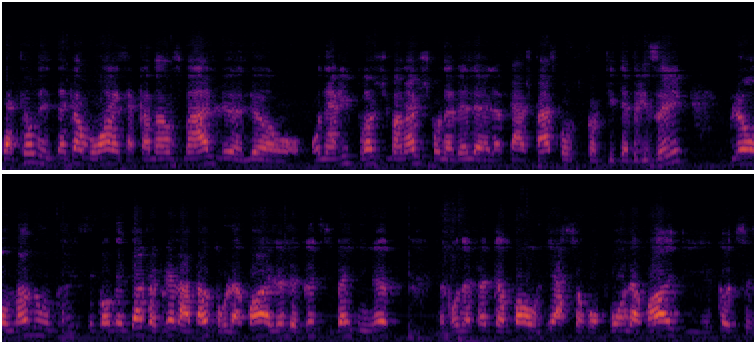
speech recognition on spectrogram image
Fait que là, on était comme, ouais, ça commence mal. Là, Là, on, on arrive proche du manège puisqu'on avait le, le flash pass qu'on- qu'on- qui était brisé. Puis là, on demande au gars, c'est combien de temps à peu près l'attente pour le faire? Et là, le gars dit 20 minutes. Fait qu'on a fait comme, bon, yes, on va pouvoir le faire. Puis écoute, c'est-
